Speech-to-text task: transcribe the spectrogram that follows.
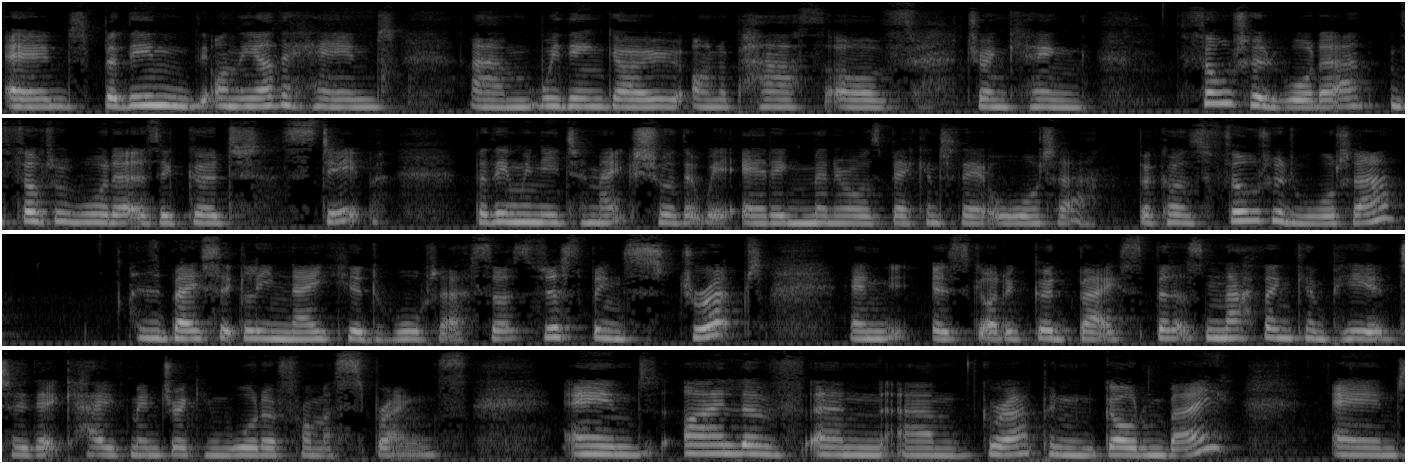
And but then on the other hand, um, we then go on a path of drinking filtered water. And filtered water is a good step, but then we need to make sure that we're adding minerals back into that water because filtered water is basically naked water. So it's just been stripped and it's got a good base, but it's nothing compared to that caveman drinking water from a springs. And I live in, um, grew up in Golden Bay, and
